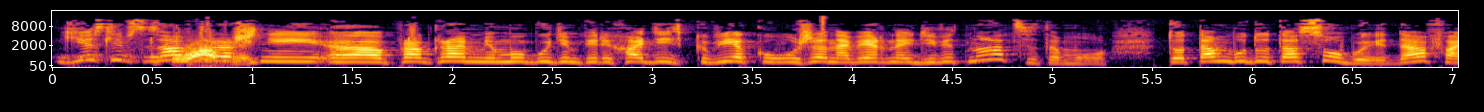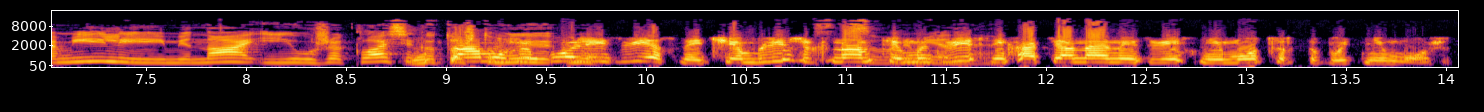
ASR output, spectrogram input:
Если в завтрашней э, программе мы будем переходить к веку уже, наверное, девятнадцатому, то там будут особые, да, фамилии, имена и уже классика. Ну, то, там уже мы, более ну, известные. Чем ближе к нам, тем известнее, хотя, наверное, известнее Моцарта быть не может.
